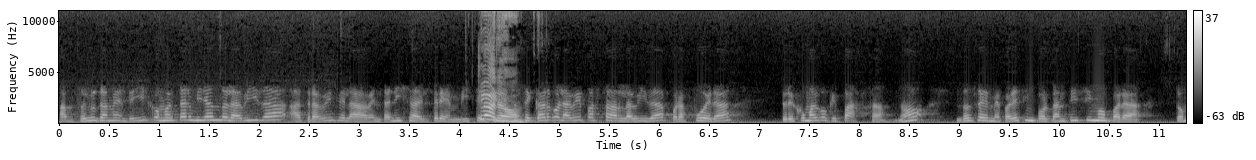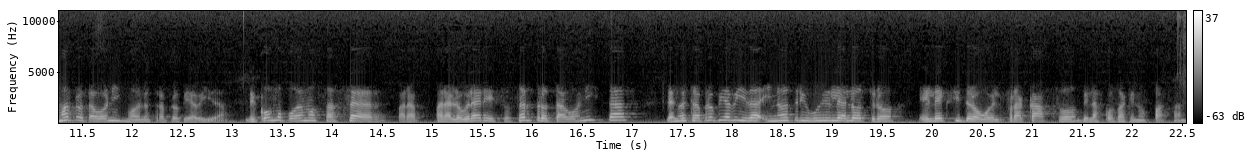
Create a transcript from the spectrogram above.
Absolutamente, y es como estar mirando la vida a través de la ventanilla del tren, ¿viste? Claro. Que no se hace cargo, la ve pasar la vida por afuera, pero es como algo que pasa, ¿no? Entonces me parece importantísimo para tomar protagonismo de nuestra propia vida, de cómo podemos hacer para, para lograr eso, ser protagonistas de nuestra propia vida y no atribuirle al otro el éxito o el fracaso de las cosas que nos pasan.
